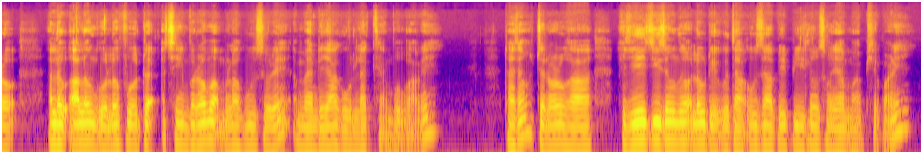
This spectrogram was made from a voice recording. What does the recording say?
တော့အလုပ်အလုံးကိုလုပ်ဖို့အတွက်အချိန်ဘယ်တော့မှမလောက်ဘူးဆိုတဲ့အမှန်တရားကိုလက်ခံဖို့ပါပဲ။ဒါကြောင့်ကျွန်တော်တို့ဟာအရေးကြီးဆုံးသောအလုပ်တွေကိုသာဦးစားပေးပြီးလုပ်ဆောင်ရမှာဖြစ်ပါတယ်။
